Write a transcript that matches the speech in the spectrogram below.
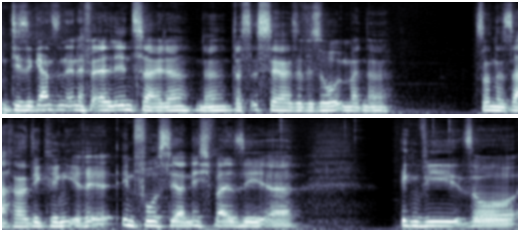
diese ganzen NFL-Insider, ne, das ist ja sowieso immer eine so eine Sache. Die kriegen ihre Infos ja nicht, weil sie äh, irgendwie so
